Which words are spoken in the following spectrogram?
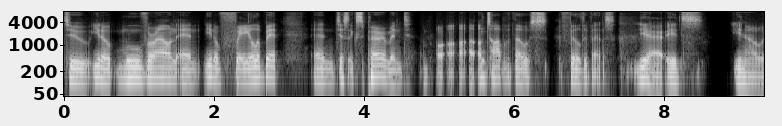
to you know move around and you know fail a bit and just experiment o- o- o- on top of those failed events? Yeah, it's you know,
